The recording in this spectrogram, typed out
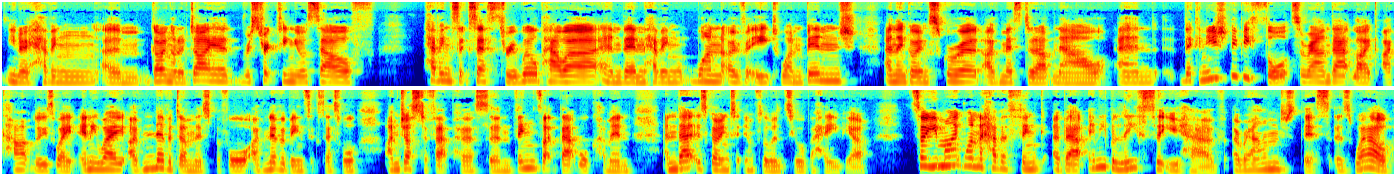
you know having um, going on a diet, restricting yourself, having success through willpower and then having one overeat, one binge, and then going, screw it, I've messed it up now. And there can usually be thoughts around that, like, I can't lose weight anyway. I've never done this before. I've never been successful. I'm just a fat person. Things like that will come in, and that is going to influence your behavior. So, you might want to have a think about any beliefs that you have around this as well.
